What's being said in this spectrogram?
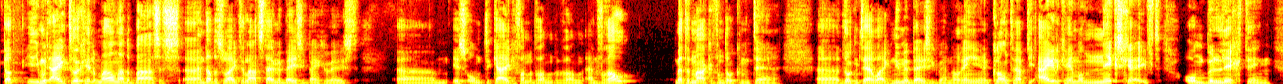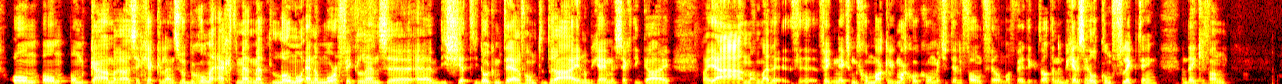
Dat, je moet eigenlijk terug helemaal naar de basis. Eh, en dat is waar ik de laatste tijd mee bezig ben geweest. Ehm, is om te kijken van, van, van. En vooral met het maken van documentaire. Eh, documentaire waar ik nu mee bezig ben. Waarin je een klant hebt die eigenlijk helemaal niks geeft om belichting, om, om, om camera's en gekke lenzen. We begonnen echt met, met Lomo anamorphic lenzen, eh, die shit, die documentaire voor hem te draaien. En op een gegeven moment zegt die guy, maar ja man, maar dat vind ik niks. Moet gewoon makkelijk, mag ook gewoon met je telefoon filmen of weet ik het wat. En in het begin is het heel conflicting. Dan denk je van,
